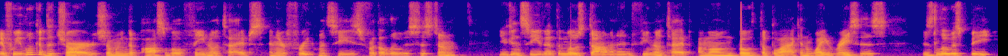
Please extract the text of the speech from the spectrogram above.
If we look at the chart showing the possible phenotypes and their frequencies for the Lewis system, you can see that the most dominant phenotype among both the black and white races is Lewis B,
